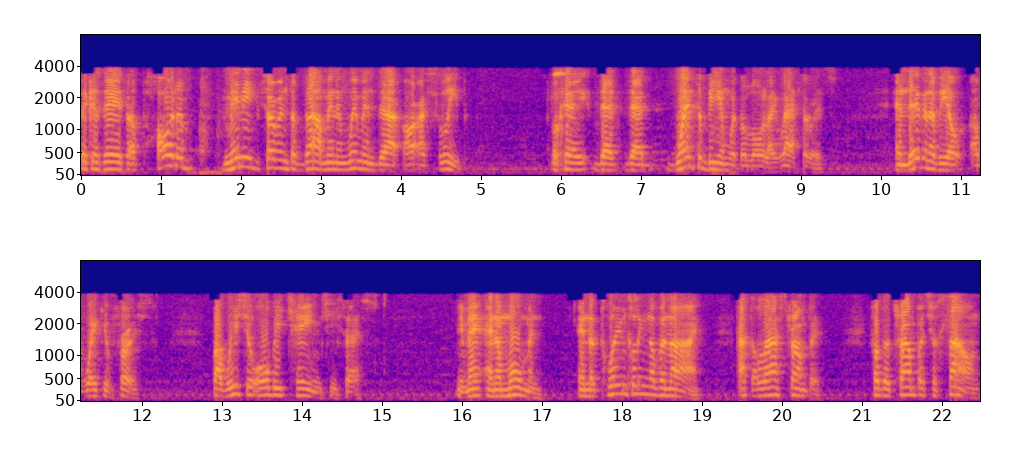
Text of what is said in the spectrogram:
Because there's a part of many servants of God, men and women that are asleep, okay, that, that went to being with the Lord like Lazarus. And they're going to be awakened first. But we shall all be changed, he says. Amen. In a moment, in the twinkling of an eye, at the last trumpet, for the trumpet shall sound,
